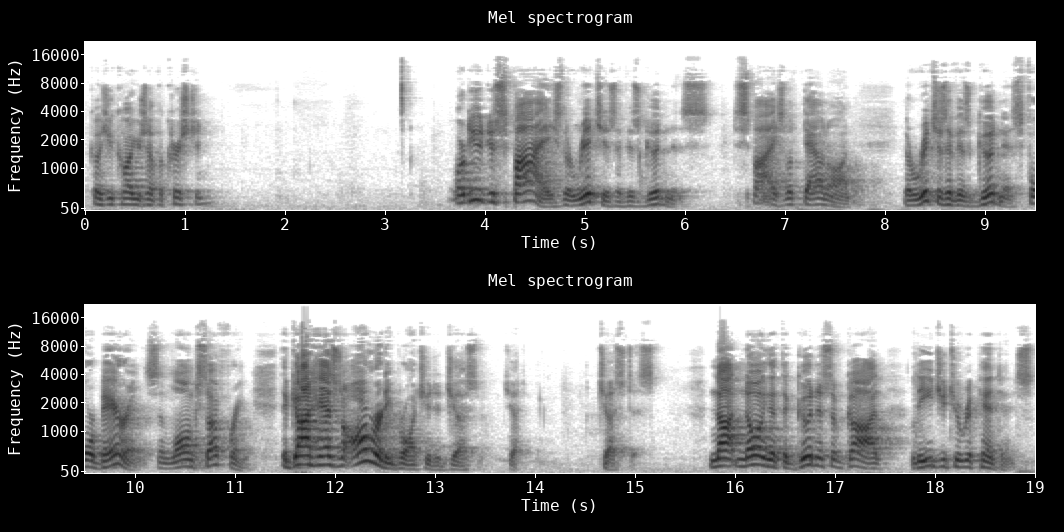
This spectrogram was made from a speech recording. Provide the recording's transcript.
Because you call yourself a Christian? Or do you despise the riches of his goodness? despise, look down on. The riches of his goodness, forbearance, and long suffering. That God hasn't already brought you to just, just, justice. Not knowing that the goodness of God leads you to repentance.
